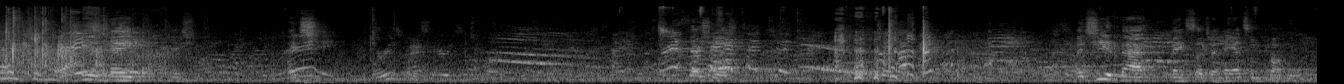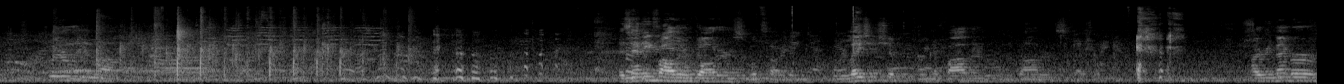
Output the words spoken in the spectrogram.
She and she. And she and Matt make such a handsome couple, clearly in love. As any father of daughters will tell you, the relationship between a father and a daughter is special. I remember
